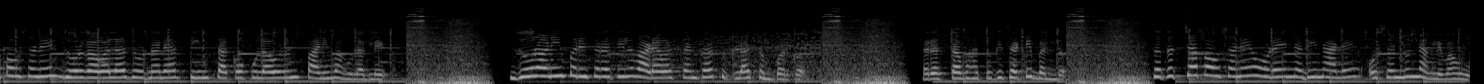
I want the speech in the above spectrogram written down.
पावसाने जोर गावाला जोडणाऱ्या तीन साको पुलावरून पाणी वाहू लागले. जोर आणि परिसरातील वाड्यावस्त्यांचा तुटला संपर्क. रस्ता वाहतुकीसाठी बंद. सततच्या पावसाने ओढे नदी नाले ओसंडून लागले वाहू.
